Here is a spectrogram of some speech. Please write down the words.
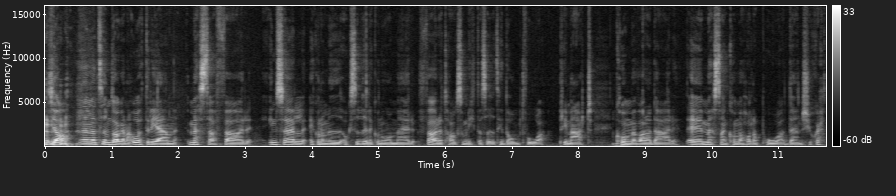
Ja, men teamdagarna återigen mässa för industriell ekonomi och civilekonomer, företag som riktar sig till de två primärt kommer vara där. Eh, mässan kommer hålla på den 26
